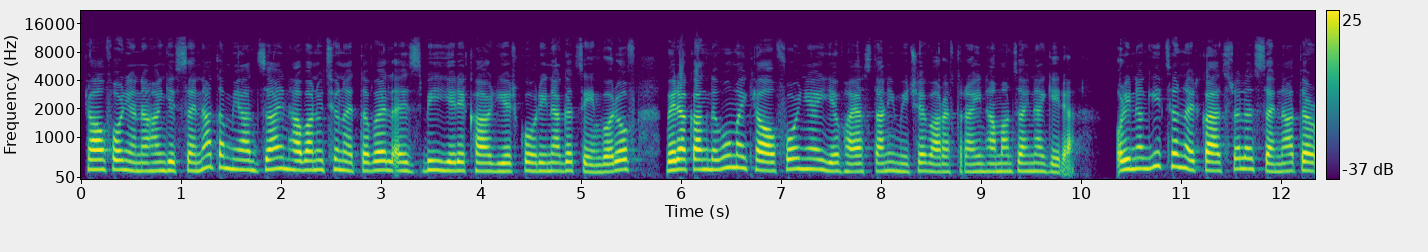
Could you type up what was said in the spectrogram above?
Կալիֆոռնիա նահանգի սենատը միաձայն հավանություն է տվել SB 302 օրինագծին, որով վերականգնվում է Կալիֆոռնիայի եւ Հայաստանի միջև առևտրային համաձայնագիրը։ Օրինագիծը ներկայացրել է սենատոր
